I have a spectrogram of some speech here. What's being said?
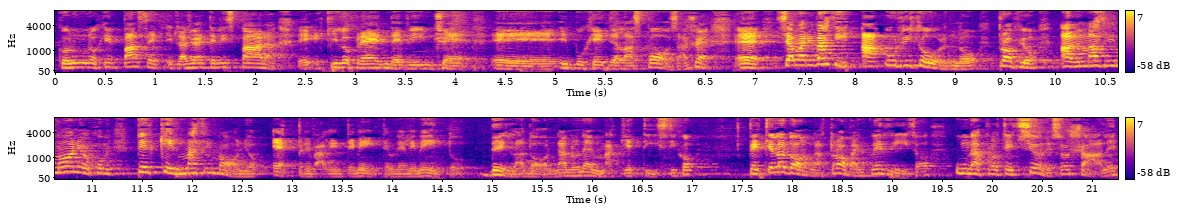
con uno che passa e la gente li spara e chi lo prende vince eh, il bouquet della sposa. Cioè, eh, siamo arrivati a un ritorno proprio al matrimonio come, perché il matrimonio è prevalentemente un elemento della donna, non è macchiettistico, perché la donna trova in quel rito una protezione sociale,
